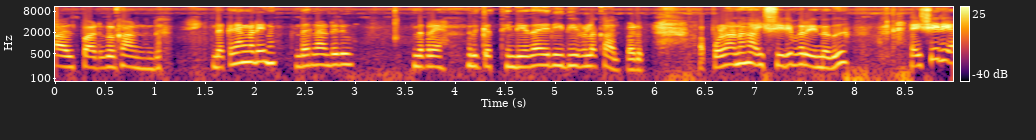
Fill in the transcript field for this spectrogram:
കാൽപ്പാടുകൾ കാണുന്നുണ്ട്. ഇതൊക്കെ ഞങ്ങളുടെയാണ്. ഇതല്ലാണ്ട് ഒരു എന്താ പറയുക മൃഗത്തിന്റെതായ രീതിയിലുള്ള കാൽപ്പാട്. അപ്പോഴാണ് ഐശ്വര്യ പറയുന്നത്. ഐശ്വര്യ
